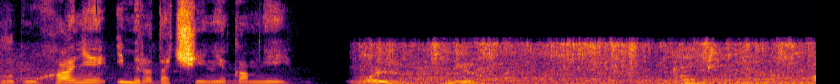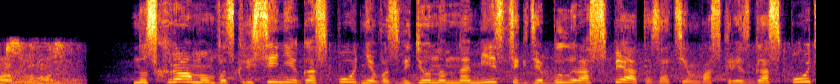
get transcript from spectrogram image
благоухание и мироточение камней. Но с храмом Воскресения Господня, возведенным на месте, где был распят, а затем воскрес Господь,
